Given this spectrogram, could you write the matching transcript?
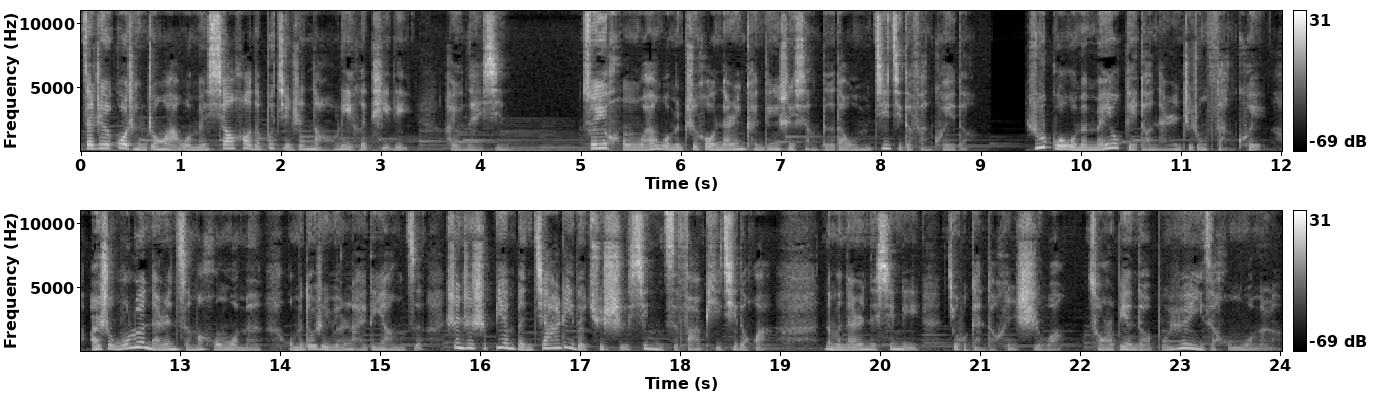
在这个过程中啊，我们消耗的不仅是脑力和体力，还有耐心。所以哄完我们之后，男人肯定是想得到我们积极的反馈的。如果我们没有给到男人这种反馈，而是无论男人怎么哄我们，我们都是原来的样子，甚至是变本加厉的去使性子发脾气的话，那么男人的心里就会感到很失望。从而变得不愿意再哄我们了。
